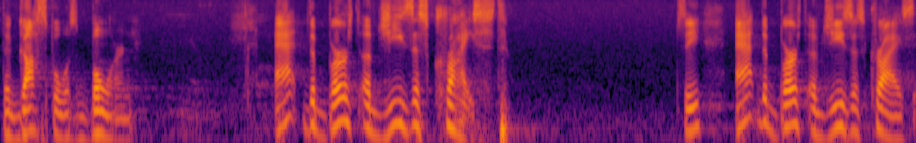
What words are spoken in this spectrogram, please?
The gospel was born at the birth of Jesus Christ. See, at the birth of Jesus Christ,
